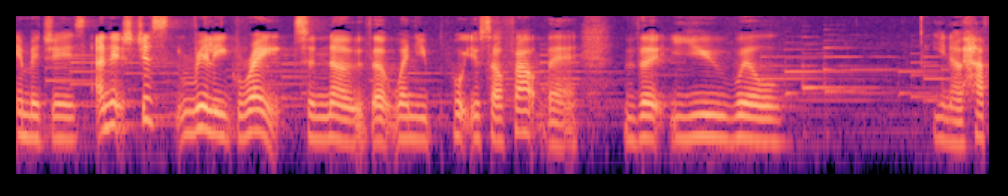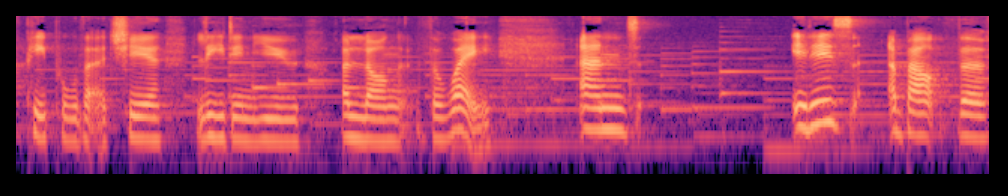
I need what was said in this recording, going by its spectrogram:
images. And it's just really great to know that when you put yourself out there, that you will, you know, have people that are cheer leading you along the way. And it is about the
